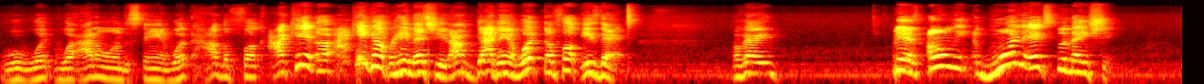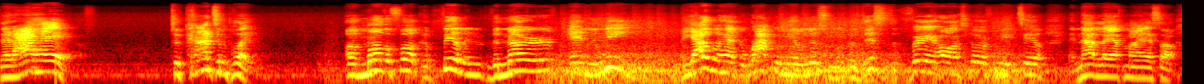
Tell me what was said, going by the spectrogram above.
Well, what? What? I don't understand. What? How the fuck? I can't. Uh, I can't comprehend that shit. I'm goddamn. What the fuck is that? Okay. There's only one explanation that I have to contemplate a motherfucker feeling the nerve and the knee. And y'all gonna have to rock with me on this one because this is a very hard story for me to tell and not laugh my ass off.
